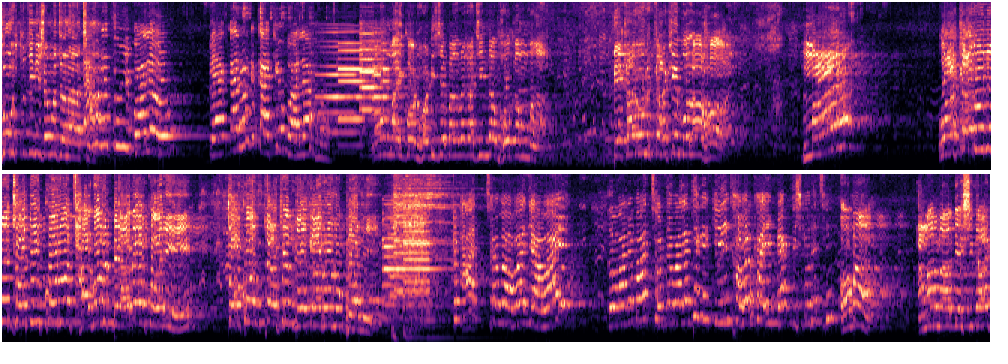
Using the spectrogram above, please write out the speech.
সমস্ত জিনিস আমার জানা আছে। তাহলে তুমি বলো ব্যাকরণ কাকে বলা হয়? ও my god what is a Bangla gach in the ভোকাম্মা বেকারণ কাকে বলা হয়। মা অকারণে যদি কোনো ছাগল ব্যাবা করে তখন তাকে বেকারণ বলে। আচ্ছা বাবা জামাই তোমার মা ছোটবেলা থেকে কি খাবার খাই প্র্যাকটিস করেছে? আমা আমার মা বেশিরভাগ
